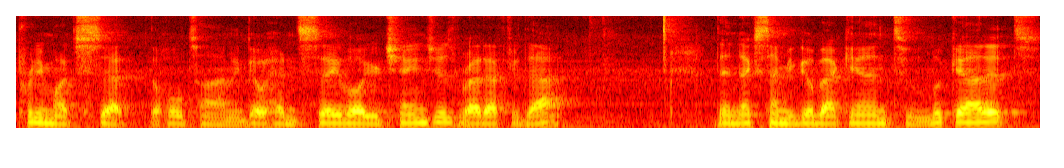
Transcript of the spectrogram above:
pretty much set the whole time and go ahead and save all your changes right after that. Then next time you go back in to look at it,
